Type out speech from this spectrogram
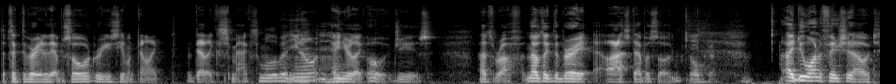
that's like the very end of the episode where you see him kind of like that like smacks him a little bit, you mm-hmm, know, mm-hmm. and you're like, oh, geez, that's rough. And that was like the very last episode. okay. I do want to finish it out.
